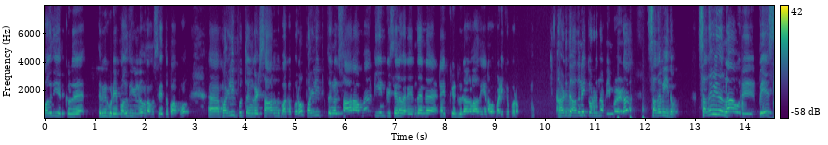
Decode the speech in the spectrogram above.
பகுதி இருக்குது இருக்கக்கூடிய பகுதிகளிலும் நம்ம சேர்த்து பார்ப்போம். பள்ளி புத்தகங்கள் சார்ந்து பார்க்க போறோம். பள்ளி புத்தகங்கள் சாராம டிஎன்பிசியில வேற எந்த என்ன டைப் கேட்டிருக்காங்களோ அதையும் நம்ம படிக்க போறோம். அடுத்து அதனை தொடர்ந்து அப்படின்னா சதவீதம். சதவீதம் தான் ஒரு பேஸ்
